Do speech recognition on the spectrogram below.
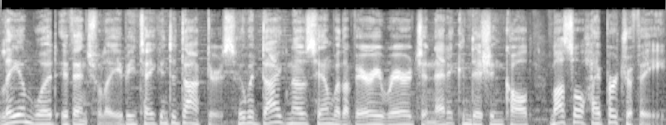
Liam would eventually be taken to doctors who would diagnose him with a very rare genetic condition called muscle hypertrophy,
